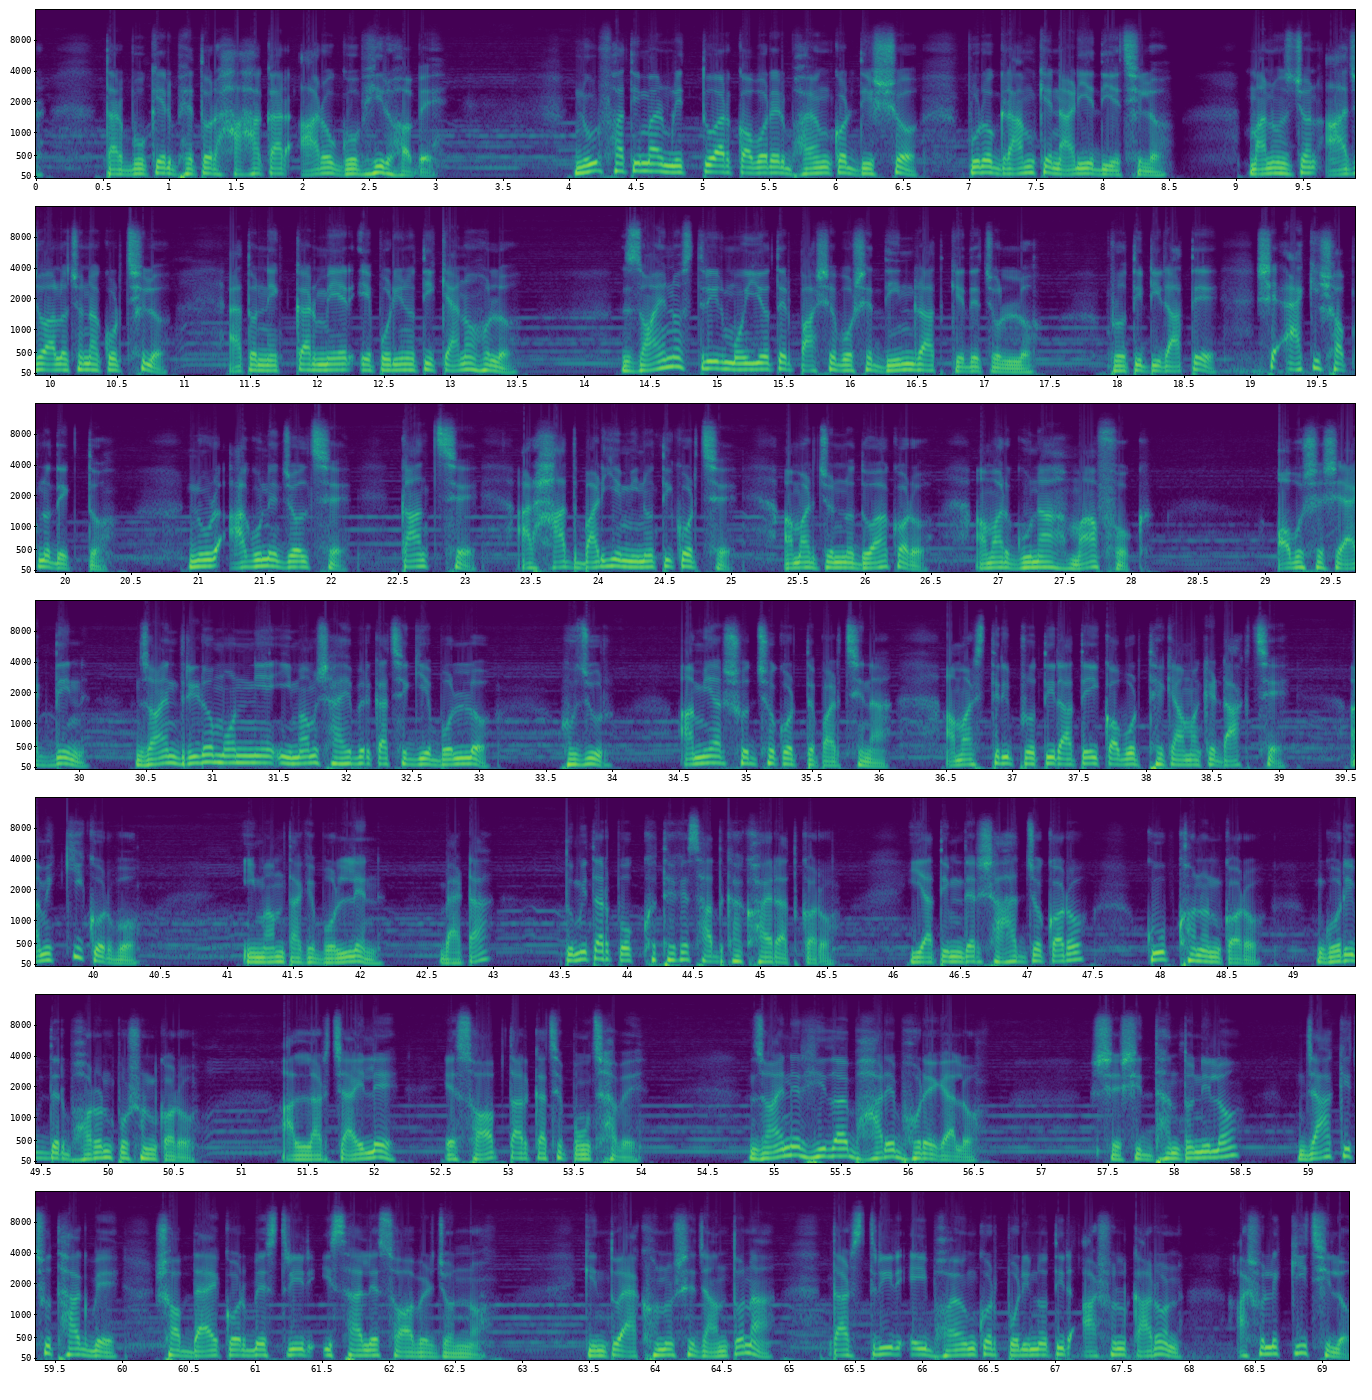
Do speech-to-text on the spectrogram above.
তার বুকের ভেতর হাহাকার আরও গভীর হবে। নূর ফাতিমার মৃত্যু আর কবরের ভয়ঙ্কর দৃশ্য পুরো গ্রামকে নাড়িয়ে দিয়েছিল। মানুষজন আজও আলোচনা করছিল এত নেককার মেয়ের এ পরিণতি কেন হলো? জয়ন স্ত্রীর মৈয়তের পাশে বসে দিনরাত কেঁদে চলল। প্রতিটি রাতে সে একই স্বপ্ন দেখত। নূর আগুনে জ্বলছে, কাঁদছে আর হাত বাড়িয়ে মিনতি করছে, আমার জন্য দোয়া করো, আমার গুনাহ মাফ হোক। অবশেষে একদিন জয়েন দৃঢ় মন নিয়ে ইমাম সাহেবের কাছে গিয়ে বলল, হুজুর, আমি আর সহ্য করতে পারছি না। আমার স্ত্রী প্রতি রাতেই কবর থেকে আমাকে ডাকছে। আমি কি করব? ইমাম তাকে বললেন, বেটা, তুমি তার পক্ষ থেকে সাদখা খয়রাত করো, ইয়াতিমদের সাহায্য করো, কূপ খনন করো, গরিবদের ভরণ পোষণ করো। আল্লাহর চাইলে এ সব তার কাছে পৌঁছাবে। জয়নের হৃদয় ভারে ভরে গেল। সে সিদ্ধান্ত নিল, যা কিছু থাকবে সব দায় করবে স্ত্রীর ইসালে সবের জন্য। কিন্তু এখনও সে জানত না তার স্ত্রীর এই ভয়ঙ্কর পরিণতির আসল কারণ আসলে কি ছিল।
